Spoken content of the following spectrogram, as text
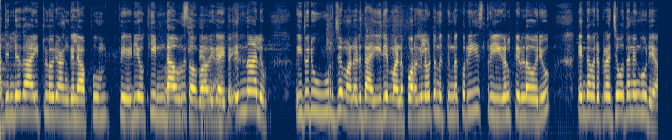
അതിന്റെതായിട്ടുള്ള ഒരു അങ്കലാപ്പും പേടിയൊക്കെ ഉണ്ടാവും സ്വാഭാവികമായിട്ടും. എന്നാലും ഇതൊരു ഊർജമാണ് ഒരു ധൈര്യമാണ്. പുറകിലോട്ട് നിൽക്കുന്ന കുറേ സ്ത്രീകൾക്കുള്ള ഒരു എന്താ പറയുക പ്രചോദനം കൂടിയാ.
